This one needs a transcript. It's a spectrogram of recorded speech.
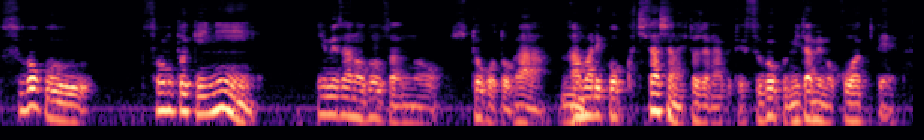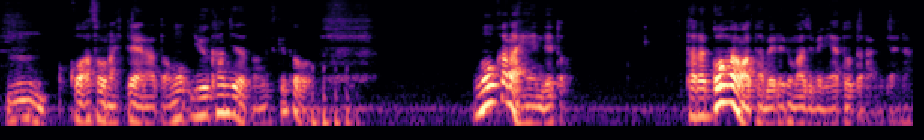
すごく、その時に、嫁さんのお父さんの一言が、あまりこう、口達者な人じゃなくて、すごく見た目も怖くて、うん、怖そうな人やなという感じだったんですけど、儲からへんでと。ただご飯は食べれる真面目に雇ったら、みたいな。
